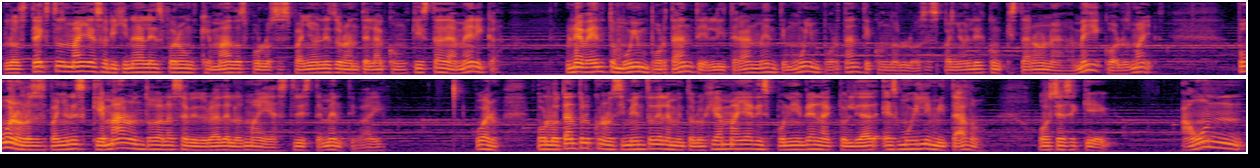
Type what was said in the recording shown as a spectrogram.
los textos mayas originales fueron quemados por los españoles durante la conquista de América. Un evento muy importante, literalmente muy importante, cuando los españoles conquistaron a México, a los mayas. Pues bueno, los españoles quemaron toda la sabiduría de los mayas, tristemente, ¿vale? Bueno, por lo tanto el conocimiento de la mitología maya disponible en la actualidad es muy limitado. O sea, sé que aún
